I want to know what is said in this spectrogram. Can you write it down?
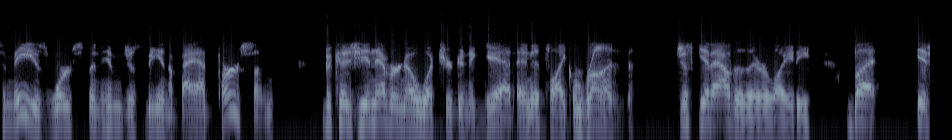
to me is worse than him just being a bad person because you never know what you're going to get. And it's like, run just get out of there, lady. But if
